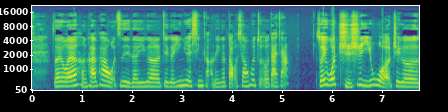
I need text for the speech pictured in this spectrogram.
所以我也很害怕我自己的一个这个音乐欣赏的一个导向会左右大家。所以，我只是以我这个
